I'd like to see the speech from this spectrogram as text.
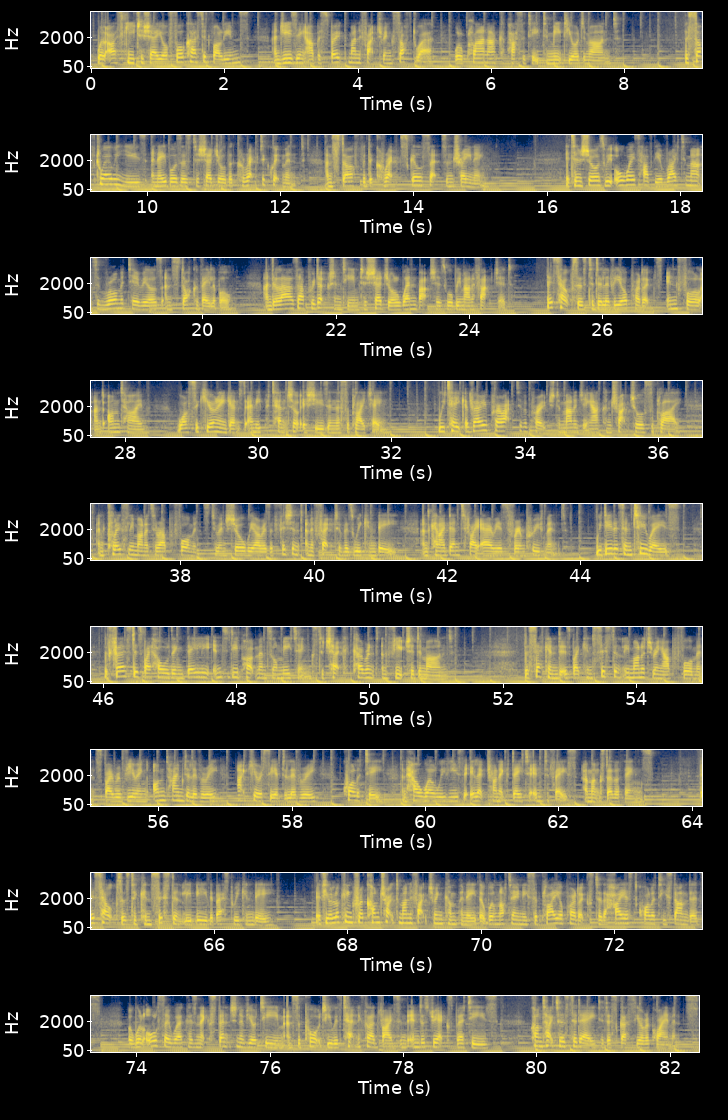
We'll ask you to share your forecasted volumes and using our bespoke manufacturing software, we'll plan our capacity to meet your demand. The software we use enables us to schedule the correct equipment and staff with the correct skill sets and training. It ensures we always have the right amounts of raw materials and stock available and allows our production team to schedule when batches will be manufactured. This helps us to deliver your products in full and on time while securing against any potential issues in the supply chain. We take a very proactive approach to managing our contractual supply and closely monitor our performance to ensure we are as efficient and effective as we can be and can identify areas for improvement. We do this in two ways. The first is by holding daily interdepartmental meetings to check current and future demand. The second is by consistently monitoring our performance by reviewing on-time delivery, accuracy of delivery, quality, and how well we've used the electronic data interface, amongst other things. This helps us to consistently be the best we can be. If you're looking for a contract manufacturing company that will not only supply your products to the highest quality standards, but will also work as an extension of your team and support you with technical advice and industry expertise, contact us today to discuss your requirements.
